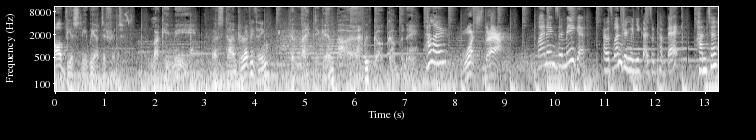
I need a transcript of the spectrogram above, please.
Obviously, we are different. Lucky me. First time for everything. Galactic Empire. We've got company. Hello, What's that? my name's Omega. I was wondering when you guys would come back. Hunter,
